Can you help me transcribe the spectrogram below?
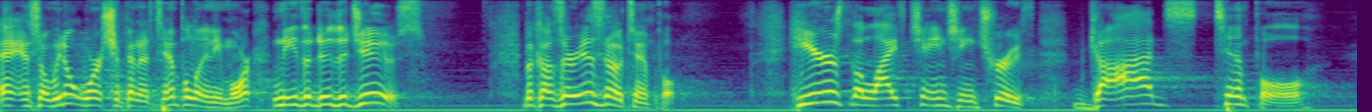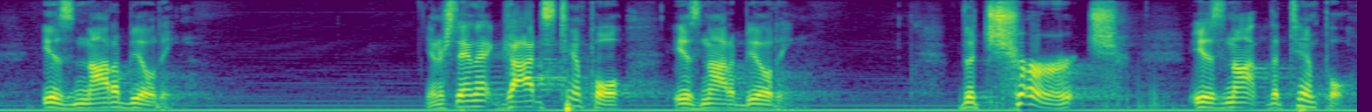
And so we don't worship in a temple anymore, neither do the Jews, because there is no temple. Here's the life changing truth God's temple is not a building. You understand that? God's temple is not a building. The church is not the temple,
